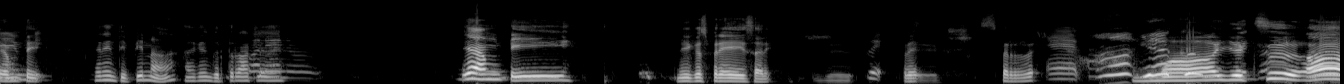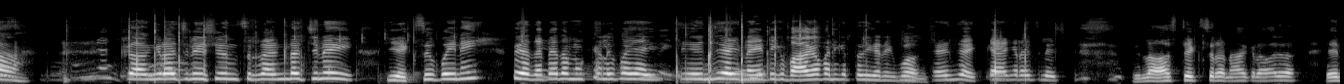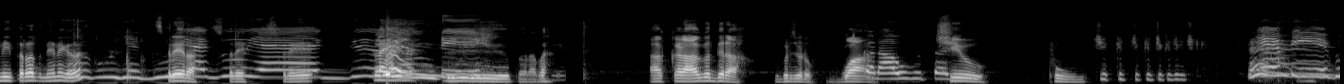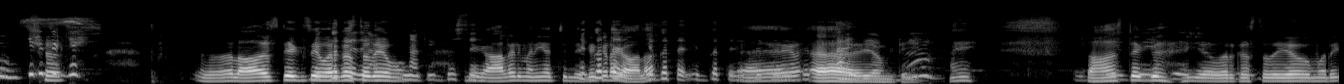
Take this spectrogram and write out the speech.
ఎంటీ నేను తిప్పినా? నాకేం గుర్తు రావట్లేదు. ఎంటీ నీకు స్ప్రే సరే. స్ప్రే స్ప్రే ఎక్స్ కంగ్రాచులేషన్స్ రెండు వచ్చినాయి. ఎక్స్ పోయినాయి పెద్ద పెద్ద ముక్కలు పోయాయి. ఎంజాయ్ నైట్కి బాగా పనికిస్తుంది ఇక నీకు పో. ఎంజాయ్ కంగ్రాచులేషన్ లాస్ట్ ఎక్స్ రా నాకు రావాలి ఏ నీ తర్వాత నేనే కదా? స్ప్రే రా స్ప్రే స్ప్రే అక్కడ ఆగుద్దిరా. ఇప్పుడు చూడు. చివ్ పూమ్ చిక్ చిక్ చిక్ చిక్ చిక్ ఎంటీ, బుమ్, చిక్ చిక్ చిక్. లాస్ట్ ఎగ్స్ ఎవరికి వస్తుందేమో నాకు ఆల్రెడీ మనీ వచ్చింది. ఎక్కడ కావాలా? ఏంటి లాస్ట్ ఎగ్ ఎవరికి వస్తుందో ఏమో మరి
